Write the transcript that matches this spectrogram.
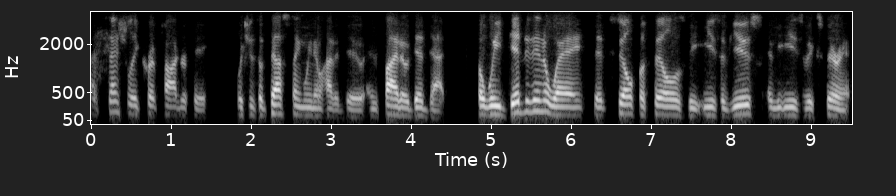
essentially cryptography, which is the best thing we know how to do? And FIDO did that but we did it in a way that still fulfills the ease of use and the ease of experience.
